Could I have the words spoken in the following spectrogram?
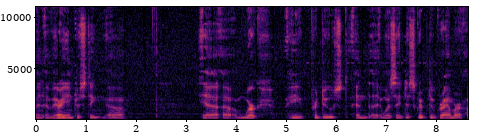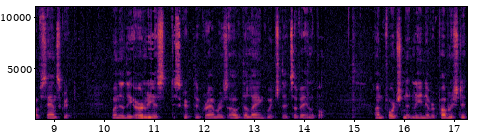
a, a very interesting uh, uh, uh, work he produced, and it was a descriptive grammar of Sanskrit, one of the earliest descriptive grammars of the language that's available. Unfortunately, he never published it,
